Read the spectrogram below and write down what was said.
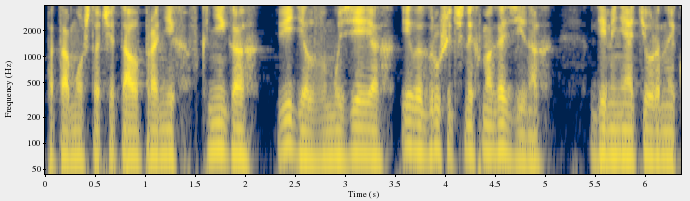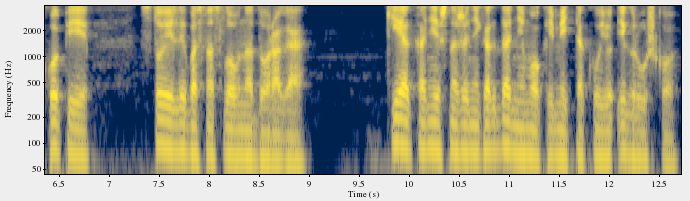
потому что читал про них в книгах, видел в музеях и в игрушечных магазинах, где миниатюрные копии стоили баснословно дорого. Киа, конечно же, никогда не мог иметь такую игрушку.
